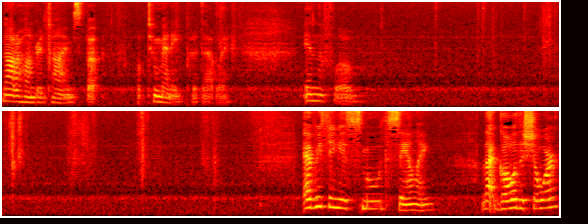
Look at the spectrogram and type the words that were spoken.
Not a hundred times, but too many, put it that way. In the flow. Everything is smooth sailing. Let go of the shore,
